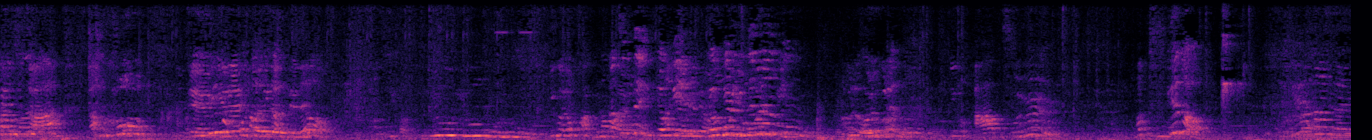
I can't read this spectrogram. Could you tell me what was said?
해보자. 라고 이제 얘기를 하기가 돼서 이거 여기 안 나와요. 아 근데 여기 여기 얼굴이 얼굴에 안 나와요 이거 아불아두 개다. 하나, 둘,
